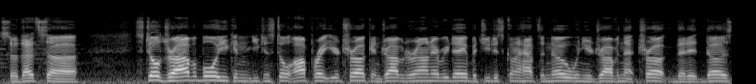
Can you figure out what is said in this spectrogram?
So that's uh, still drivable. You can you can still operate your truck and drive it around every day, but you're just gonna have to know when you're driving that truck that it does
